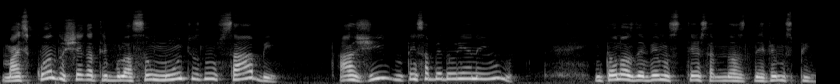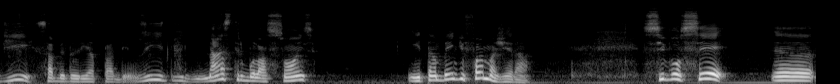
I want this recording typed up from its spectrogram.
Mas quando chega a tribulação, muitos não sabem agir, não tem sabedoria nenhuma. Então nós devemos ter, nós devemos pedir sabedoria para Deus e, e, nas tribulações e também de forma geral. Se você, é,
